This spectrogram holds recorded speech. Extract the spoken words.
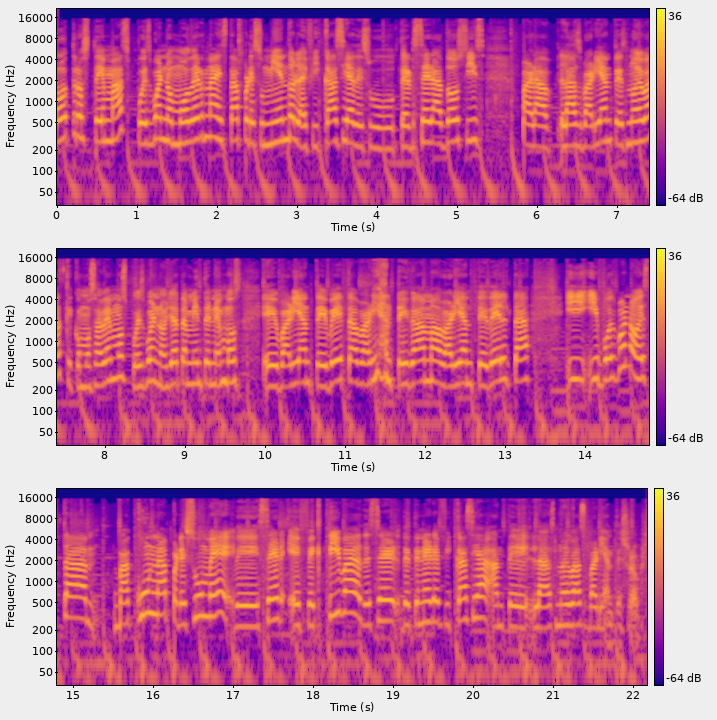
otros temas, pues bueno, Moderna está presumiendo la eficacia de su tercera dosis para las variantes nuevas, que como sabemos, pues bueno, ya también tenemos eh, variante beta, variante gamma, variante delta. Y, y, pues bueno, esta vacuna presume de ser efectiva, de ser, de tener eficacia ante las nuevas variantes, Robert.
